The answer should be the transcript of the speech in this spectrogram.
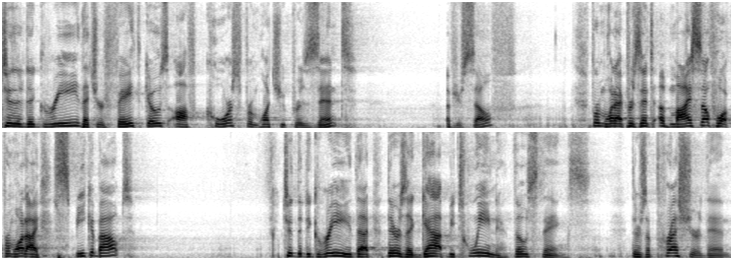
to the degree that your faith goes off course from what you present of yourself, from what I present of myself, what, from what I speak about, to the degree that there's a gap between those things, there's a pressure then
